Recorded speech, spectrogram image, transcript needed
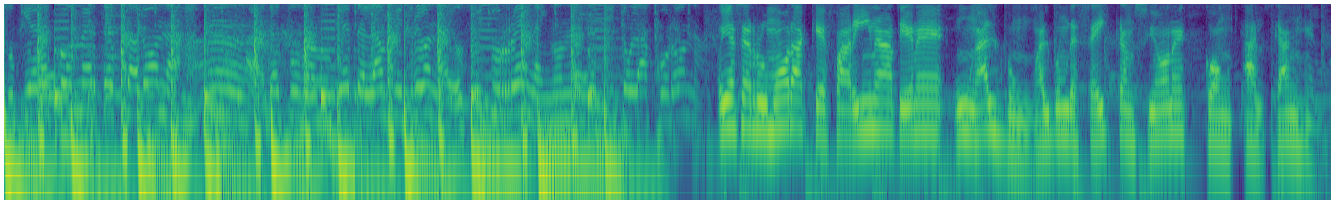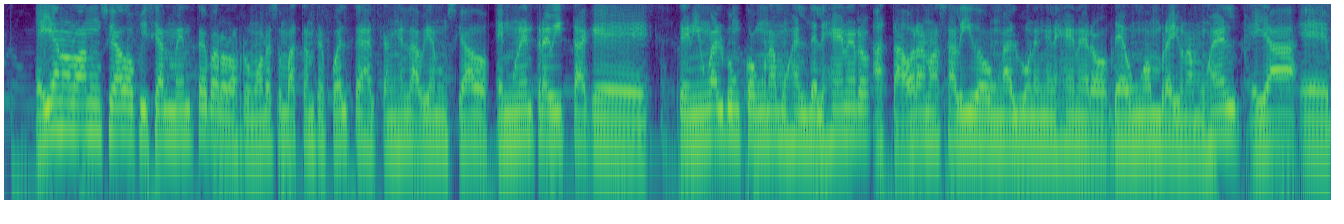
Tú quieres comerte esta dona. Mm, de tu banquete, la anfitriona. Yo soy tu reina y no necesito la corona. Oye, se rumora que Farina tiene un álbum, un álbum de seis canciones con Arcángel. Ella no lo ha anunciado oficialmente, pero los rumores son bastante fuertes. Arcángel la había anunciado en una entrevista que tenía un álbum con una mujer del género. Hasta ahora no ha salido un álbum en el género de un hombre y una mujer. Ella, eh,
